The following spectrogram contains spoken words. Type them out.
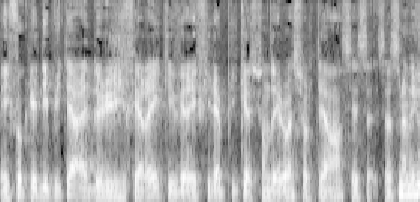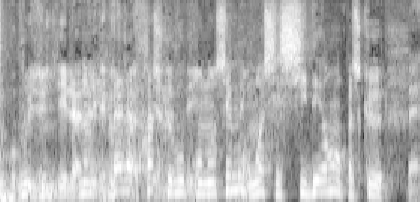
Il faut que les députés arrêtent de légiférer et qu'ils vérifient l'application des lois sur le terrain. Ça, ça serait beaucoup plus utile à la Là, la phrase que vous prononcez, pour moi, c'est sidérant, parce que ben,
